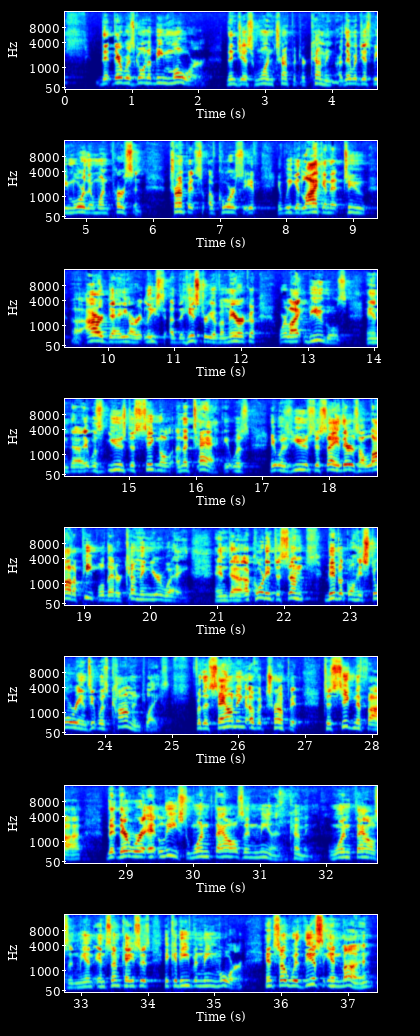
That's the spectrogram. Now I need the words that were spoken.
that there was going to be more than just one trumpeter coming, or there would just be more than one person. Trumpets, of course, if, if we could liken it to uh, our day, or at least uh, the history of America, were like bugles. And uh, it was used to signal an attack. It was, it was used to say, there's a lot of people that are coming your way. And uh, according to some biblical historians, it was commonplace for the sounding of a trumpet to signify that there were at least 1,000 men coming. 1,000 men. In some cases, it could even mean more. And so, with this in mind,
